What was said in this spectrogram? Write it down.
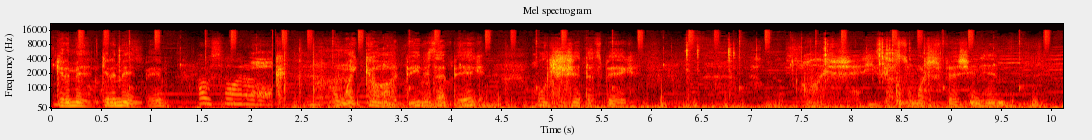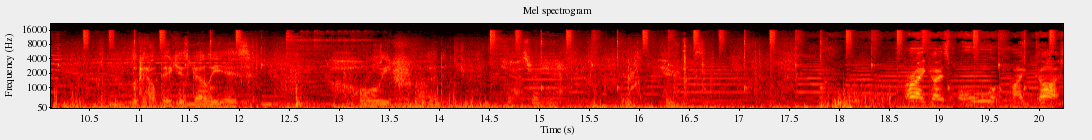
Get him in. Get him in, babe. Oh, I was falling oh, oh my god, babe. Is that big? Holy shit, that's big. Holy shit, he's got so much fish in him. Look at how big his belly is. Holy crud. Yeah, it's right. Here. All right, guys. Oh my gosh.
